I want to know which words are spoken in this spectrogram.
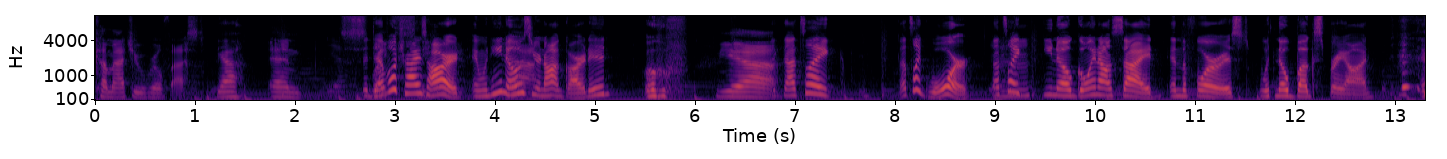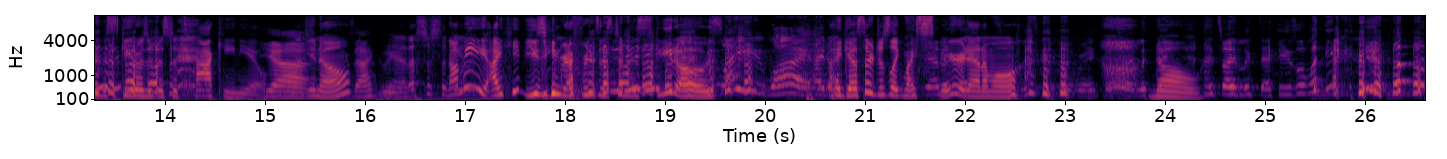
come at you real fast. Yeah. And Yeah. The like, devil tries sneaky- hard, and when he knows Yeah. you're not guarded, oof, Yeah. like that's like that's like war. That's like Mhm. you know going outside in the forest with no bug spray on, and mosquitoes are just attacking you. Yeah. You know. Exactly. Yeah, that's just the Not deal. me. I keep using references to mosquitoes. Why? Why? I, don't I guess they're just like my spirit I can see animal. mosquito that's why at- No. That's why I looked at Hazel like.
